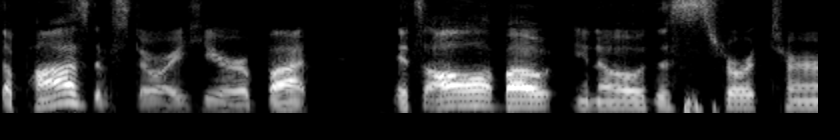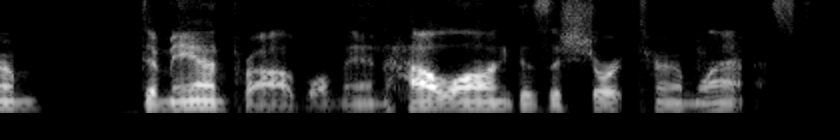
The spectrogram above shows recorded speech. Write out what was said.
the positive story here, but it's all about, you know, the short term demand problem and how long does the short term last?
